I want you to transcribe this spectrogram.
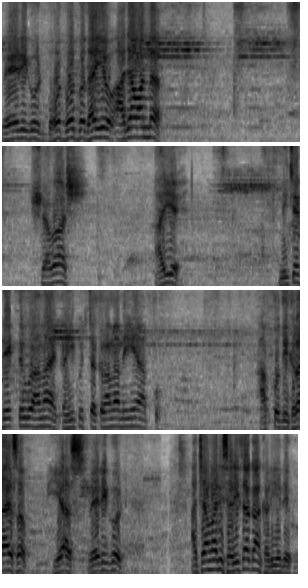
वेरी गुड बहुत बहुत बधाई हो आ जाओ अंदर। शाबाश। आइए। नीचे देखते हुए आना है। कहीं कुछ चकराना नहीं है आपको। आपको दिख रहा है सब। यस वेरी गुड अच्छा हमारी सरिता कहाँ खड़ी है देखो।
